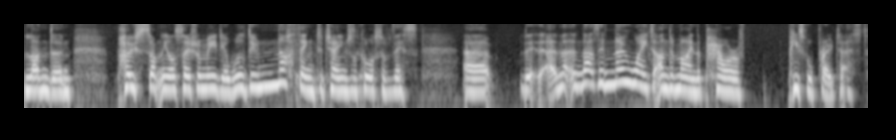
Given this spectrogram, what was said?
London, posts something on social media will do nothing to change the course of this. Uh, and that's in no way to undermine the power of peaceful protest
